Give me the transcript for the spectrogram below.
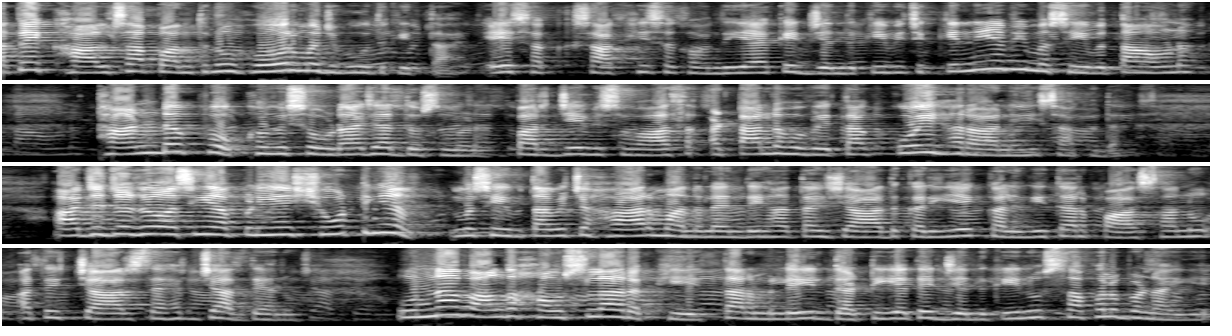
ਅਤੇ ਖਾਲਸਾ ਪੰਥ ਨੂੰ ਹੋਰ ਮਜ਼ਬੂਤ ਕੀਤਾ। ਇਹ ਸਖ- ਸਾਖੀ ਸਿਖਾਉਂਦੀ ਹੈ ਕਿ ਜ਼ਿੰਦਗੀ ਵਿੱਚ ਕਿੰਨੀਆਂ ਵੀ ਮੁਸੀਬਤਾਂ ਆਉਣ ਠੰਡ, ਭੁੱਖ ਵਿਛੋੜਾ ਜਾਂ ਦੁਸ਼ਮਣ, ਪਰ ਜੇ ਵਿਸ਼ਵਾਸ ਅਟਲ ਹੋਵੇ ਤਾਂ ਕੋਈ ਹਰਾ ਨਹੀਂ ਸਕਦਾ। ਅੱਜ ਜਦੋਂ ਅਸੀਂ ਆਪਣੀਆਂ ਛੋਟੀਆਂ ਮੁਸੀਬਤਾਂ ਵਿੱਚ ਹਾਰ ਮੰਨ ਲੈਂਦੇ ਹਾਂ ਤਾਂ ਯਾਦ ਕਰੀਏ ਕਲਗੀਧਰ ਪਾਤਸ਼ਾਹ ਨੂੰ ਅਤੇ ਚਾਰ ਸਹਿਬਜ਼ਾਦਿਆਂ ਨੂੰ। ਉਹਨਾਂ ਵਾਂਗ ਹੌਸਲਾ ਰੱਖੀਏ, ਧਰਮ ਲਈ ਡਟੀਏ ਤੇ ਜ਼ਿੰਦਗੀ ਨੂੰ ਸਫਲ ਬਣਾਈਏ।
